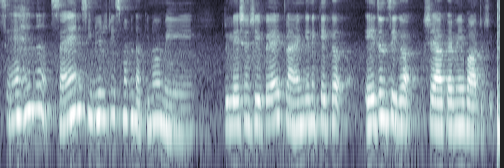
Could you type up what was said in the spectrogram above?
සෑහෙන සෑහෙන සිමිලරිටිස් මම දකිනවා මේ රිලේෂන්ෂිප් එකයි ක්ලයන්ට් කෙනෙක් එක ඒජන්සි එක ෂෙයා කරන්නේ පාර්ට්නර්ෂිප්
